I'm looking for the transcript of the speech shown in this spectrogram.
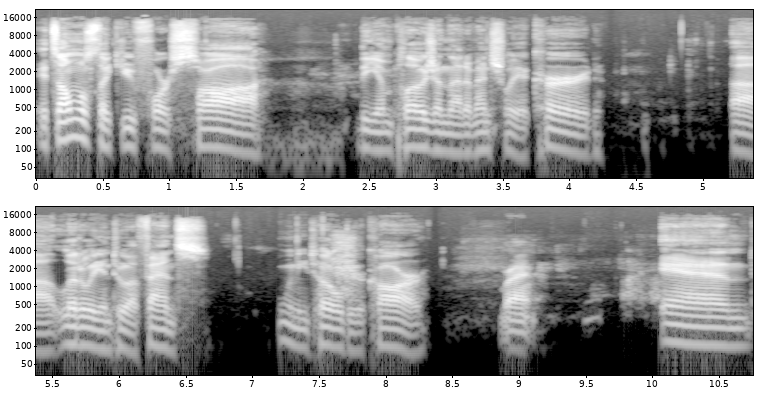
it's almost like you foresaw the implosion that eventually occurred, uh, literally into a fence when you totaled your car, right, and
